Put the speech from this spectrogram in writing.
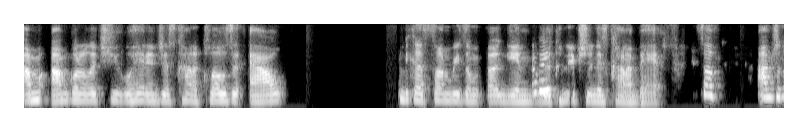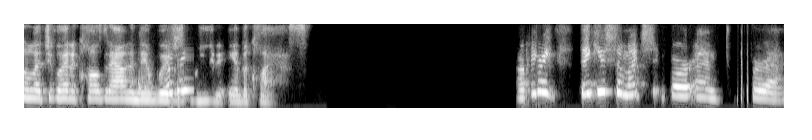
I'm I'm gonna let you go ahead and just kind of close it out because some reason again okay. the connection is kind of bad. So I'm just gonna let you go ahead and close it out and then we'll okay. just go ahead and end the class. Okay, great. Thank you so much for um, for uh,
